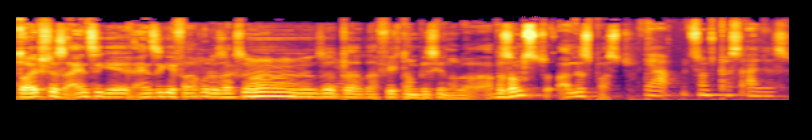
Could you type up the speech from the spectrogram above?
Deutsch das einzige, einzige Fach, wo du sagst, äh, da, da fehlt noch ein bisschen. Oder, aber sonst alles passt. Ja, sonst passt alles.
